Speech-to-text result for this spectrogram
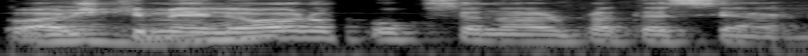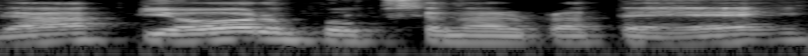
Eu acho uhum. que melhora um pouco o cenário para TCH, piora um pouco o cenário para TR,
